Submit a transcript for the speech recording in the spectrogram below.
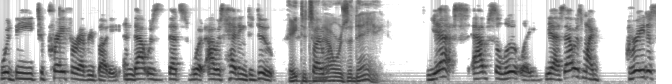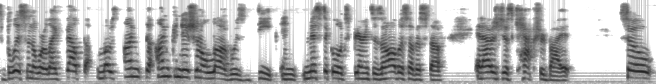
would be to pray for everybody, and that was that's what I was heading to do. Eight to ten so I, hours a day. Yes, absolutely. Yes, that was my greatest bliss in the world. I felt the most un, the unconditional love was deep in mystical experiences and all this other stuff, and I was just captured by it. So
